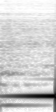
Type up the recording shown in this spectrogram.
you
